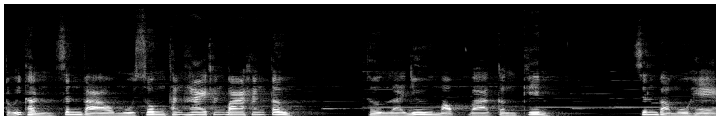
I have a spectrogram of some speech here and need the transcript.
Tuổi thìn sinh vào mùa xuân tháng 2, tháng 3, tháng 4 thường là dư mộc và cần kim. Sinh vào mùa hè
